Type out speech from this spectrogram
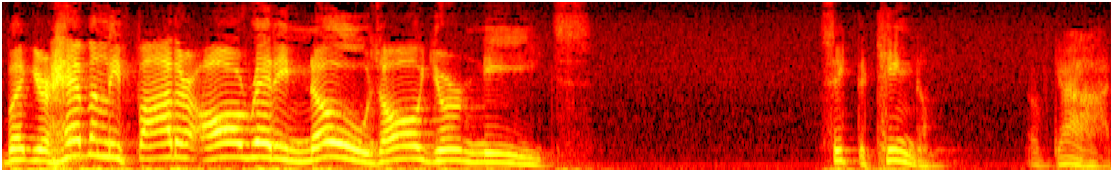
But your heavenly Father already knows all your needs. Seek the kingdom of God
